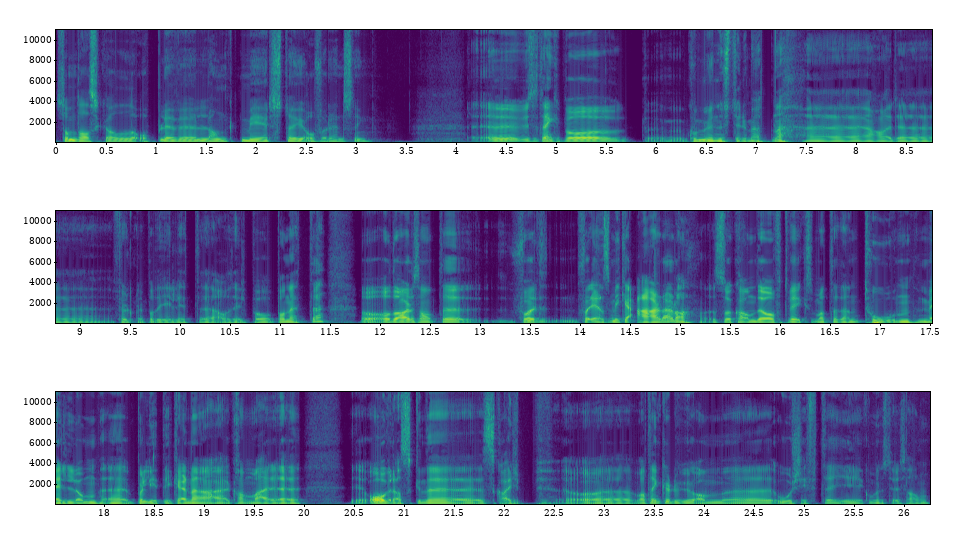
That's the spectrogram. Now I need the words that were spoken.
som da skal oppleve langt mer støy og forurensning. Eh, hvis du tenker på kommunestyremøtene, eh, jeg har eh, fulgt med på de litt av og til på, på nettet. Og, og, da er det sånn at for, for, en som ikke er der, da, så kan det ofte virke som at den tonen mellom politikerne er, kan være overraskende skarp. Og, hva tenker du om ordskiftet i kommunestyresalen?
